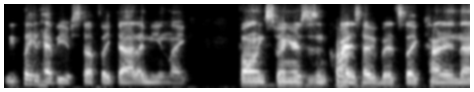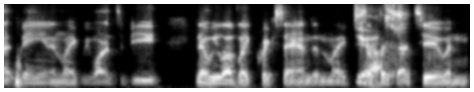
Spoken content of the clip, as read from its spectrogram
we played heavier stuff like that. I mean like Falling Swingers isn't quite as heavy, but it's like kind of in that vein, and like we want it to be, you know, we love like quicksand and like Yeah. stuff like that too. And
